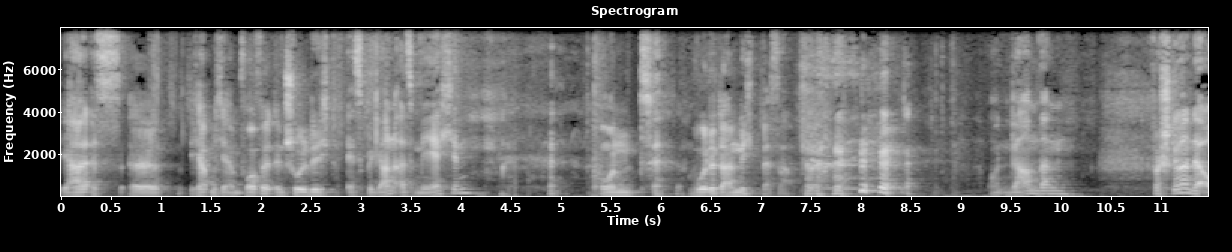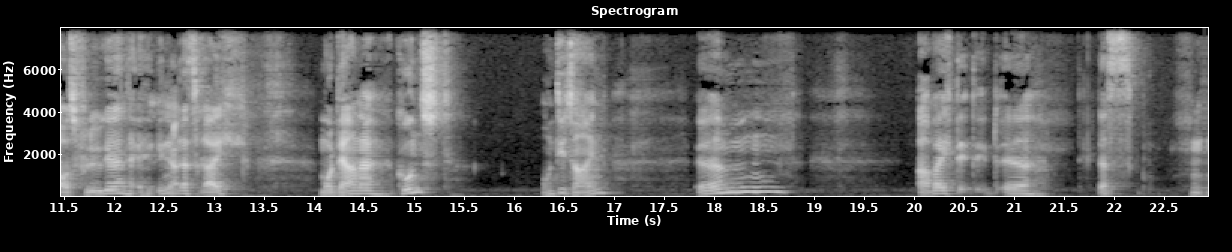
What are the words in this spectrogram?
Ja, es, äh, ich habe mich ja im Vorfeld entschuldigt Es begann als Märchen. und wurde dann nicht besser. und nahm dann verstörende Ausflüge in Ja. das Reich moderner Kunst und Design. Ähm, aber ich, äh, das, hm,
